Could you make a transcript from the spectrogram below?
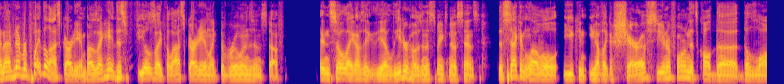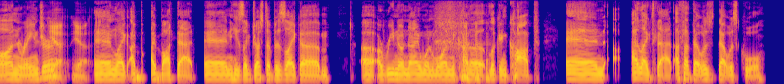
And I've never played the Last Guardian, but I was like, hey, this feels like the Last Guardian, like the ruins and stuff. And so like I was like, yeah, Lederhosen, this makes no sense. The second level, you can you have like a sheriff's uniform that's called the the Lawn Ranger. Yeah, yeah. and like I I bought that, and he's like dressed up as like um a, a Reno nine one one kind of looking cop, and I liked that. I thought that was that was cool.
